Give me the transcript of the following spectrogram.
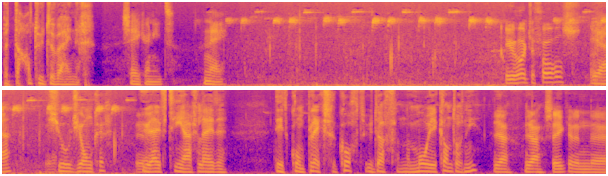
Betaalt u te weinig? Zeker niet. Nee. U hoort de vogels? Ja, Sjoerd Jonker. Ja. U heeft tien jaar geleden dit complex gekocht. U dacht van, een mooie kan toch niet? Ja, ja zeker. En, uh...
